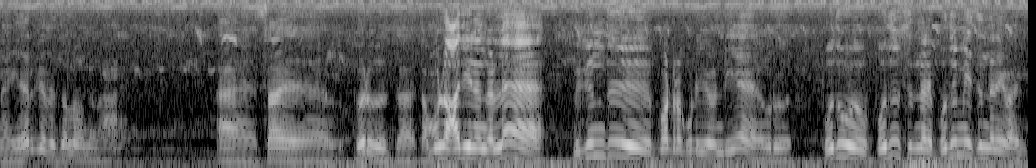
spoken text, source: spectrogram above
நான் எதற்கு இதை சொல்ல வந்தேன்னா ச பெரு த- தமிழ் ஆதீனங்களில் மிகுந்து போற்றக்கூடிய வேண்டிய ஒரு பொது பொது சிந்தனை பொதுமை சிந்தனைவாதி.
